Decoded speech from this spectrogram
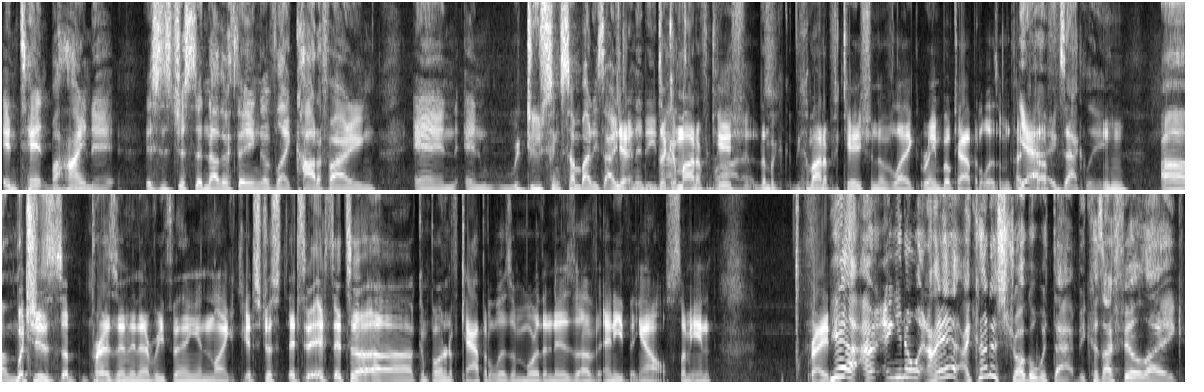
intent behind it. This is just another thing of like codifying and and reducing somebody's identity. Yeah, the down to a commodification, the, the commodification of like rainbow capitalism type yeah, stuff. exactly. Mm-hmm. Which is uh, present in everything and like it's just it's it's it's a uh, component of capitalism more than it is of anything else i mean right Yeah, I, and you know what? I I kind of struggle with that because I feel like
